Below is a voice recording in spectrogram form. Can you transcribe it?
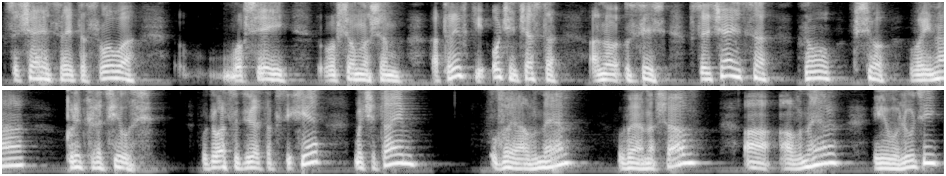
встречается это слово во, всей, во всем нашем отрывке. Очень часто оно здесь встречается, но все, война прекратилась. В 29 стихе мы читаем «Веавнер, веанашав», а Авнер и его люди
